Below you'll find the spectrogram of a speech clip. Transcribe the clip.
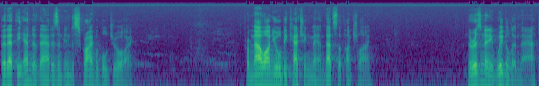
But at the end of that is an indescribable joy. From now on, you will be catching men. That's the punchline. There isn't any wiggle in that.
